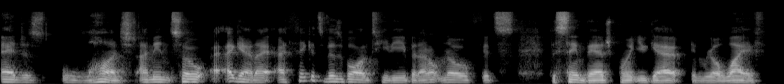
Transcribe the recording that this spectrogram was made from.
and just launched. I mean, so again, I, I think it's visible on TV, but I don't know if it's the same vantage point you get in real life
